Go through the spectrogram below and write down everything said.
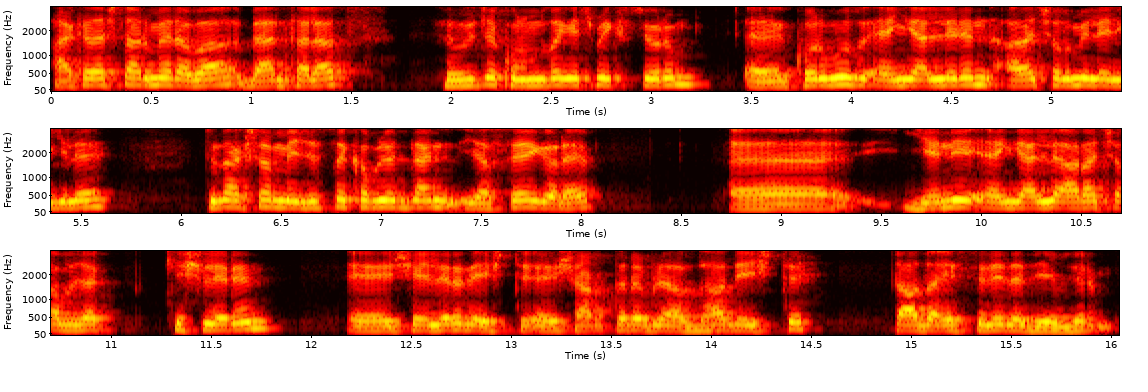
Arkadaşlar merhaba, ben Talat. Hızlıca konumuza geçmek istiyorum. Ee, konumuz engellerin araç alımı ile ilgili. Dün akşam mecliste kabul edilen yasaya göre e, yeni engelli araç alacak kişilerin e, şeyleri değişti, e, şartları biraz daha değişti. Daha da esnedi de diyebilirim.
